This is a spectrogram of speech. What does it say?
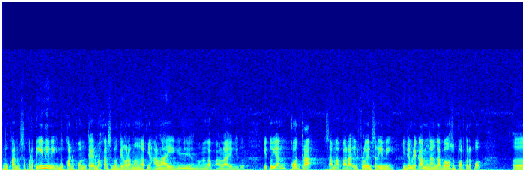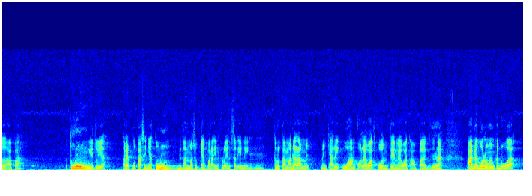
bukan seperti ini nih, bukan konten bahkan sebagian orang menganggapnya alay gitu ya, menganggap alay gitu. Itu yang kontra sama para influencer ini. Jadi mereka menganggap bahwa supporter kok eh, apa turun gitu ya, reputasinya turun dengan masuknya para influencer ini, terutama dalam men- mencari uang kok lewat konten, lewat apa gitu. Iya. Nah, ada golongan kedua.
